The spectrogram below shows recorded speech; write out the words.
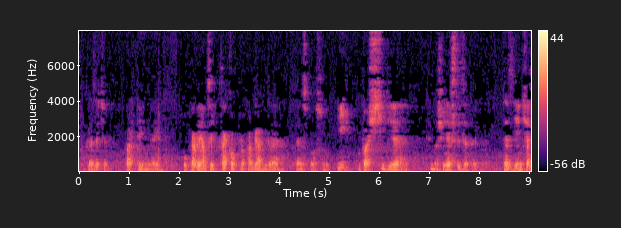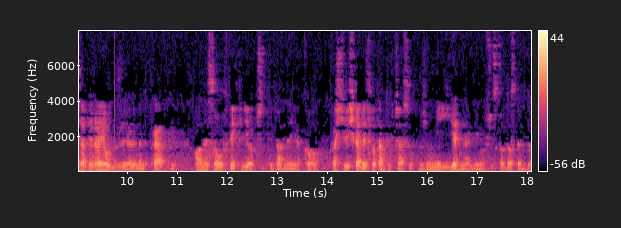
w gazecie partyjnej, uprawiającej taką propagandę w ten sposób. I właściwie chyba się nie wstydzę tego. Te zdjęcia zawierają duży element prawdy. One są w tej chwili odczytywane jako właściwie świadectwo tamtych czasów. Myśmy mieli jednak mimo wszystko dostęp do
